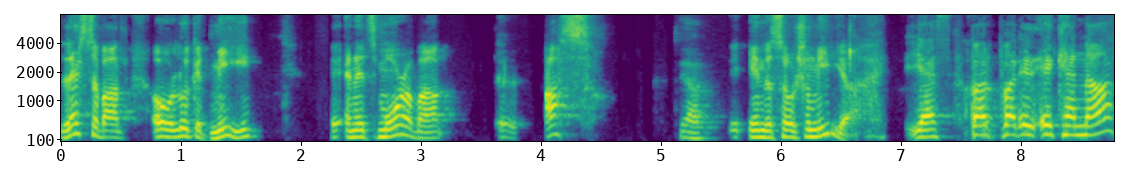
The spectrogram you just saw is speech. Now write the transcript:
less about oh look at me, and it's more about uh, us Yeah. in the social media. Yes, but but it, it cannot.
